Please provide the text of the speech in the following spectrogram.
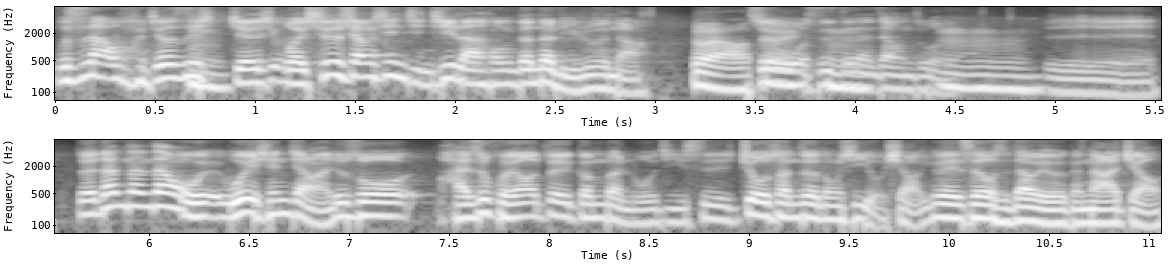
不是啊，我就是觉得，我就是相信景气蓝红灯的理论啊。对啊，所以我是真的这样做的。嗯嗯，对，但但但我我也先讲了，就是说，还是回到最根本逻辑是，就算这个东西有效，因为 Sales 待会也会跟大家教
